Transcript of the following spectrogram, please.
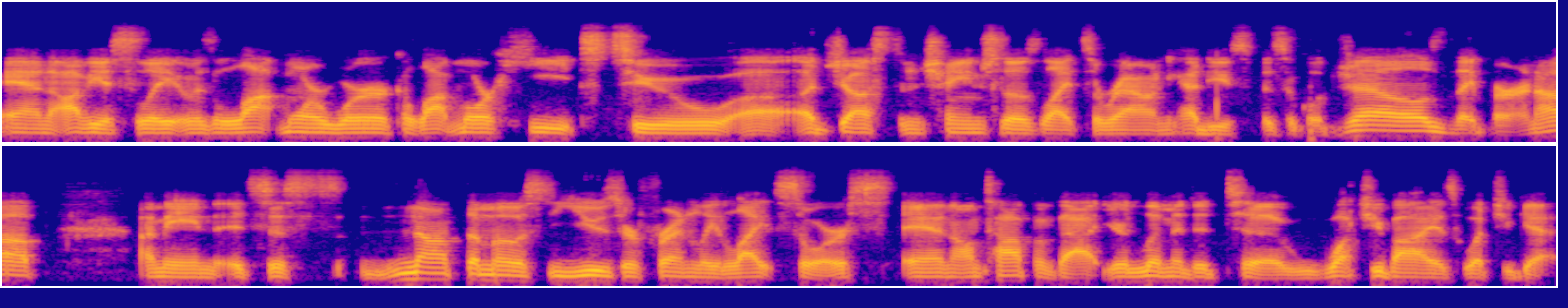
And obviously, it was a lot more work, a lot more heat to uh, adjust and change those lights around. You had to use physical gels, they burn up. I mean, it's just not the most user friendly light source. And on top of that, you're limited to what you buy is what you get.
